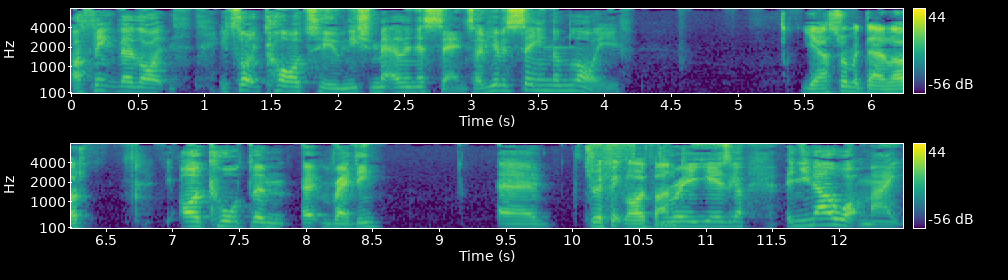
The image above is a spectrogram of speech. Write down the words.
I think they're like, it's like cartoonish metal in a sense. Have you ever seen them live? Yeah, I saw them at Download. I caught them at Reading. Uh, Terrific live band. Three years ago. And you know what, mate?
